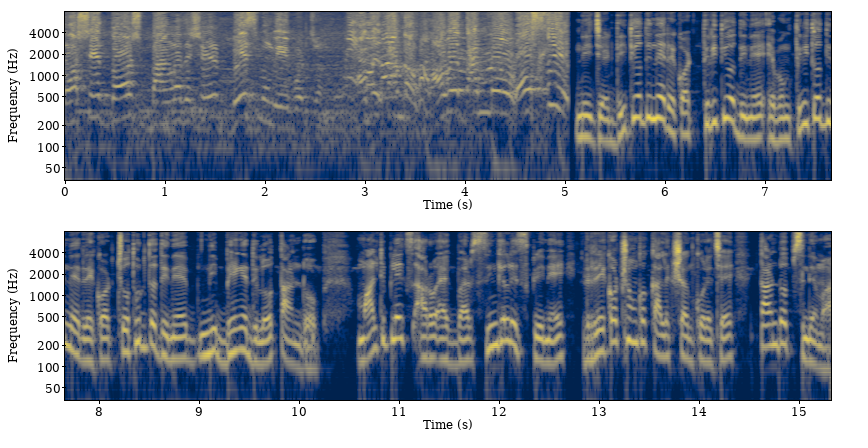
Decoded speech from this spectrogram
দশের দশ বাংলাদেশের বেস্ট মুভি এ পর্যন্ত। হবে তাণ্ডব হবে তাণ্ডব। নিজের দ্বিতীয় দিনের রেকর্ড তৃতীয় দিনে এবং তৃতীয় দিনের রেকর্ড চতুর্থ দিনে ভেঙে দিল তাণ্ডব। মাল্টিপ্লেক্স আরও একবার সিঙ্গেল স্ক্রিনে রেকর্ড সংখ্যক কালেকশন করেছে তাণ্ডব সিনেমা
